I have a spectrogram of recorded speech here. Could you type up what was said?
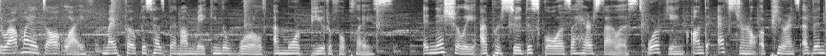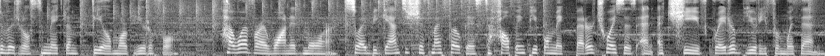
Throughout my adult life, my focus has been on making the world a more beautiful place. Initially, I pursued this goal as a hairstylist, working on the external appearance of individuals to make them feel more beautiful. However, I wanted more, so I began to shift my focus to helping people make better choices and achieve greater beauty from within.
